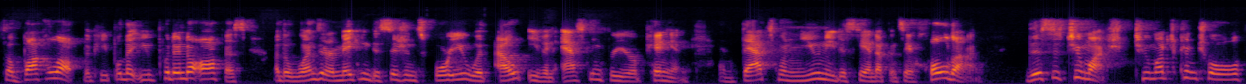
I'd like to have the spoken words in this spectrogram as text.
So buckle up. The people that you put into office are the ones that are making decisions for you without even asking for your opinion. And that's when you need to stand up and say, hold on, this is too much, too much control.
